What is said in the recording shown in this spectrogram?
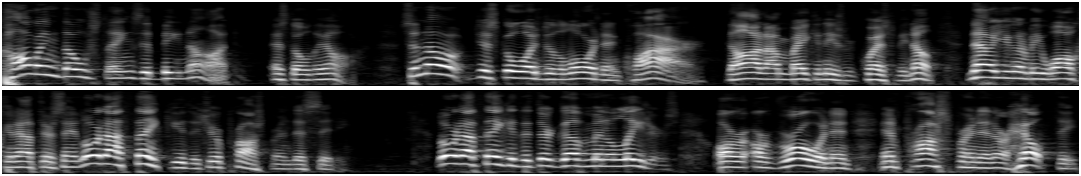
Calling those things that be not as though they are. So, no, just go into the Lord and inquire. God, I'm making these requests to be known. Now you're going to be walking out there saying, Lord, I thank you that you're prospering this city. Lord, I thank you that their governmental leaders are, are growing and, and prospering and are healthy.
